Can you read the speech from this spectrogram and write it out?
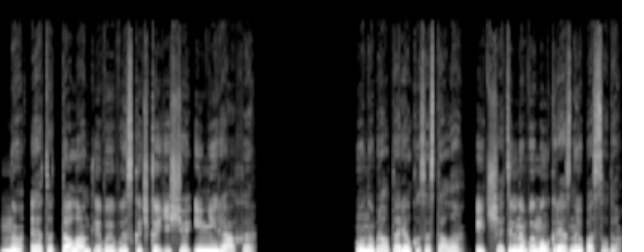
Но этот талантливый выскочка еще и неряха. Он убрал тарелку со стола и тщательно вымыл грязную посуду.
